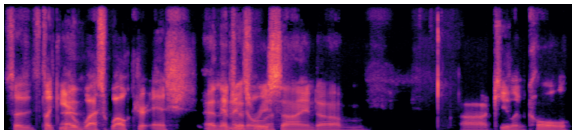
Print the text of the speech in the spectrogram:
so it's like your And- Wes Welker ish. And they just re-signed um, uh, Keelan Cole.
